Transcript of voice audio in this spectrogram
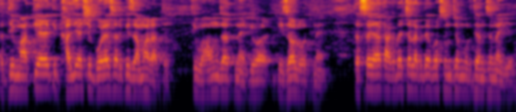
तर ती माती आहे ती खाली अशी गोळ्यासारखी जमा राहते. ती वाहून जात नाही किंवा डिझॉल्व होत नाही. तसं या कागदाच्या लगद्यापासूनच्या मूर्त्यांचं नाही आहे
